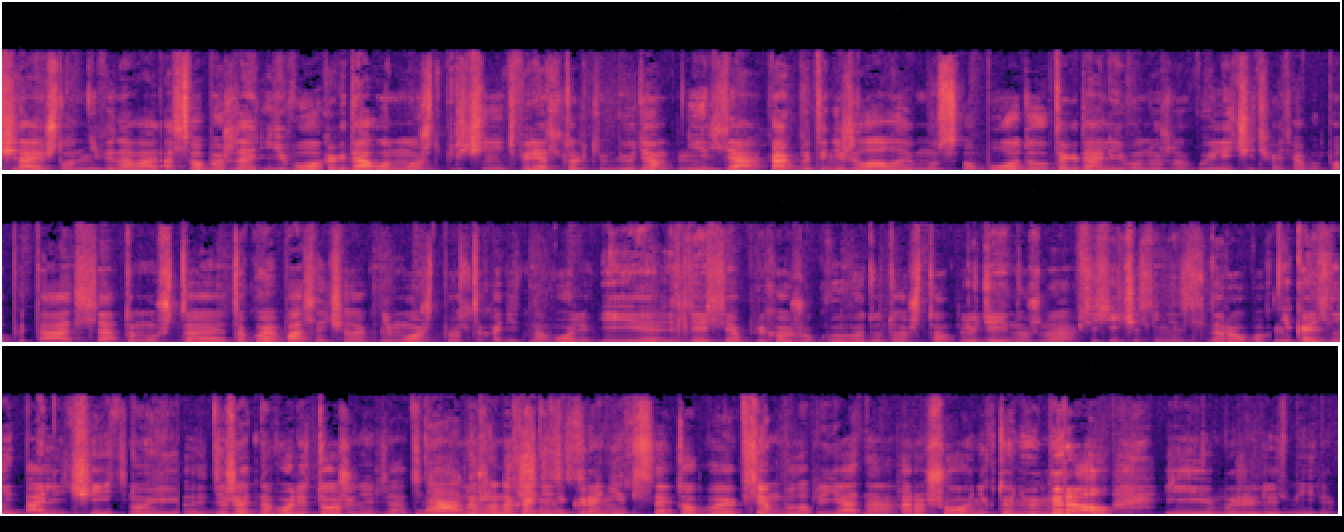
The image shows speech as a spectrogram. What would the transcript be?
считаешь, что он не виноват, освобождать его, когда он может причинить вред стольким людям, нельзя. Как бы ты ни желала ему свободу и так далее, его нужно вылечить, хотя бы попытаться, потому что такой опасный человек не может просто ходить на воле. И здесь я прихожу к выводу, то, что людей нужно психически нездоровых не казнить, а лечить, но и э, держать на воле тоже нельзя. Да, нужно находить границы, чтобы всем было приятно, хорошо, никто не умирал, и мы жили в мире.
